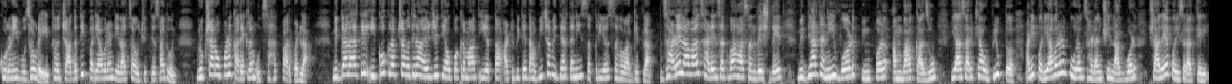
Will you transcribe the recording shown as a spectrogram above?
कुर्णी बुझवडे इथं जागतिक पर्यावरण दिनाचं औचित्य साधून वृक्षारोपण कार्यक्रम उत्साहात पार पडला. विद्यालयातील इको क्लबच्या वतीनं आयोजित या उपक्रमात इयत्ता आठवी ते दहावीच्या विद्यार्थ्यांनी सक्रिय सहभाग घेतला. झाडे लावा झाडे जगवा हा संदेश देत विद्यार्थ्यांनी वड पिंपळ आंबा काजू यासारख्या उपयुक्त आणि पर्यावरणपूरक झाडांची लागवड शालेय परिसरात केली.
